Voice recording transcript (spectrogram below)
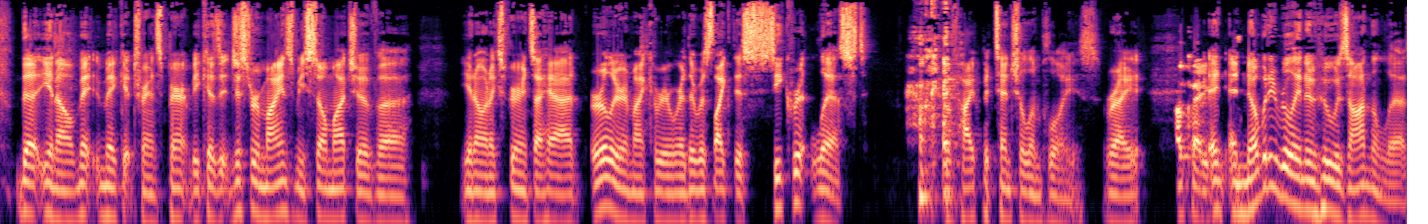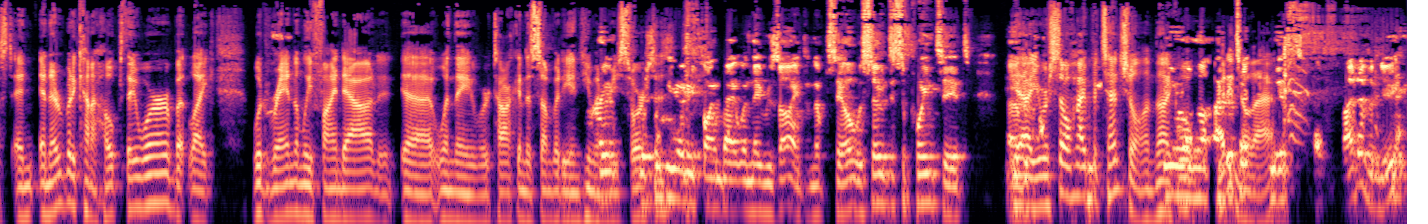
the, you know, make, make, it transparent because it just reminds me so much of, uh, you know, an experience I had earlier in my career where there was like this secret list okay. of high potential employees, right? Okay. And, and, nobody really knew who was on the list, and and everybody kind of hoped they were, but like would randomly find out uh, when they were talking to somebody in human resources. We only find out when they resigned, and they'd say, "Oh, we're so disappointed." Um, yeah, you were so high potential. I'm like, well, I didn't know that. I never knew.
